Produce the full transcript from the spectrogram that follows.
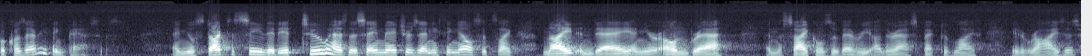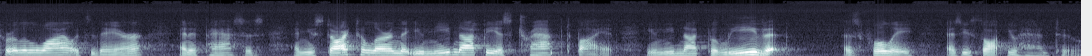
Because everything passes. And you'll start to see that it too has the same nature as anything else. It's like night and day and your own breath and the cycles of every other aspect of life. It arises for a little while, it's there, and it passes. And you start to learn that you need not be as trapped by it. You need not believe it as fully as you thought you had to.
